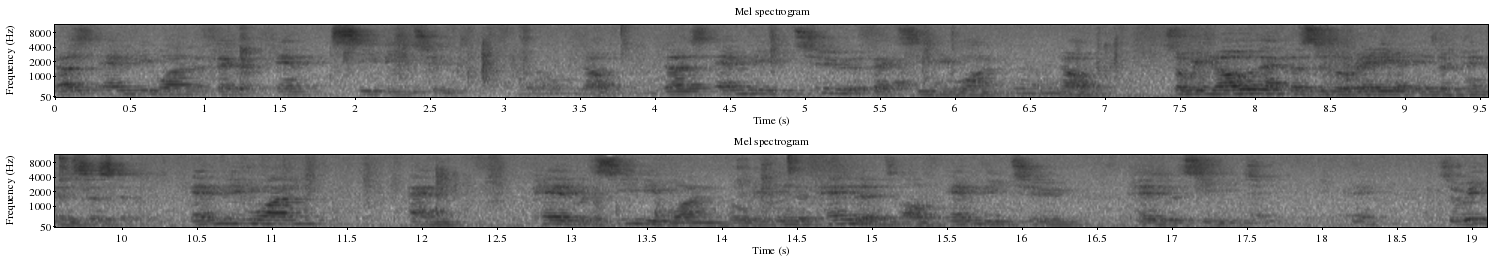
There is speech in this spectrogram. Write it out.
Does MV1 affect M- CV2? No. Does MV2 affect CV1? No. So we know that this is already an independent system. MV1 and paired with CV1 will be independent of MV2 paired with CV2. Okay? So we,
